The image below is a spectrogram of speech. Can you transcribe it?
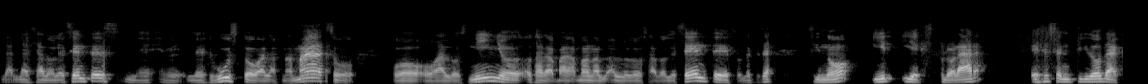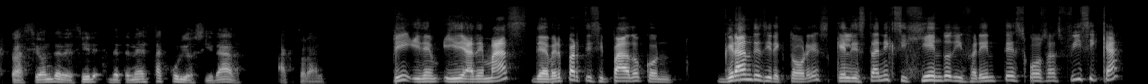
las adolescentes me- me- les gusto, a las mamás o, o- o a los niños, o sea, a- a los adolescentes o lo que sea, sino ir y explorar ese sentido de actuación, de decir, de tener esta curiosidad actoral. Sí, y, de- y además de haber participado con grandes directores que le están exigiendo diferentes cosas física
